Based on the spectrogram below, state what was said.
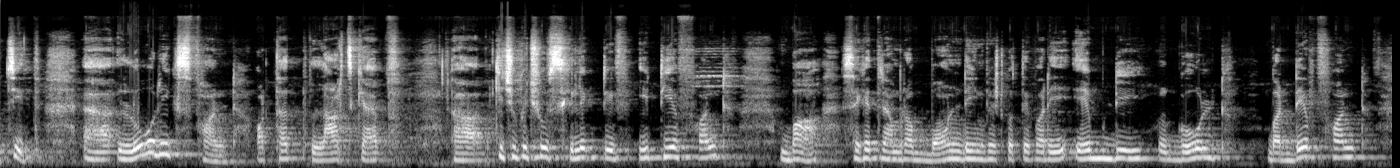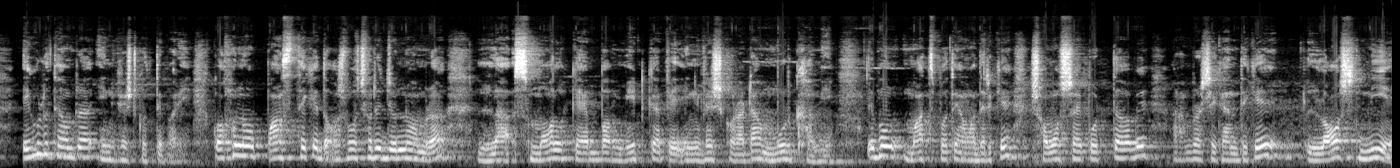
উচিত লো রিস্ক ফান্ড অর্থাৎ লার্জ ক্যাপ কিছু কিছু সিলেক্টিভ ইটিএফ ফান্ড বা সেক্ষেত্রে আমরা বন্ডে ইনভেস্ট করতে পারি এফডি গোল্ড বা ডেপ ফান্ড এগুলোতে আমরা ইনভেস্ট করতে পারি। কখনো পাঁচ থেকে দশ বছরের জন্য আমরা স্মল ক্যাপ বা মিড ক্যাপে ইনভেস্ট করাটা মূর্খামি এবং মাঝপথে আমাদেরকে সমস্যায় পড়তে হবে আর আমরা সেখান থেকে লস নিয়ে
